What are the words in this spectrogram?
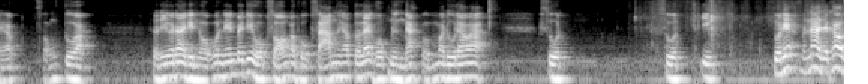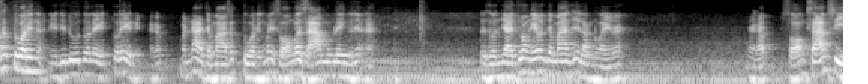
นะครับสองตัว เที่ยวนี้ก็ได้เด่นหกวันเน้นไปที่หกสองกับหกสามนะครับ ตัวแรกหกหนึ่งนะ ผมมาดูแล้วว่า สูตร สูตรอีก ตัวเนี้ยมันน่าจะเข้าสักตัวหนึ่งอะเนี่ยดี๋ยวดูตัวเลขตัวเลขเนี่ยนะครับ มันน่าจะมาสักตัวหนึ่งไม่สองก็สามมุมเล็งอยู่เนี้ยนะแต่ส่วนใหญ่ช่วงนี้มันจะมาที่หลักหน่วยนะนะครับสองสามสี่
